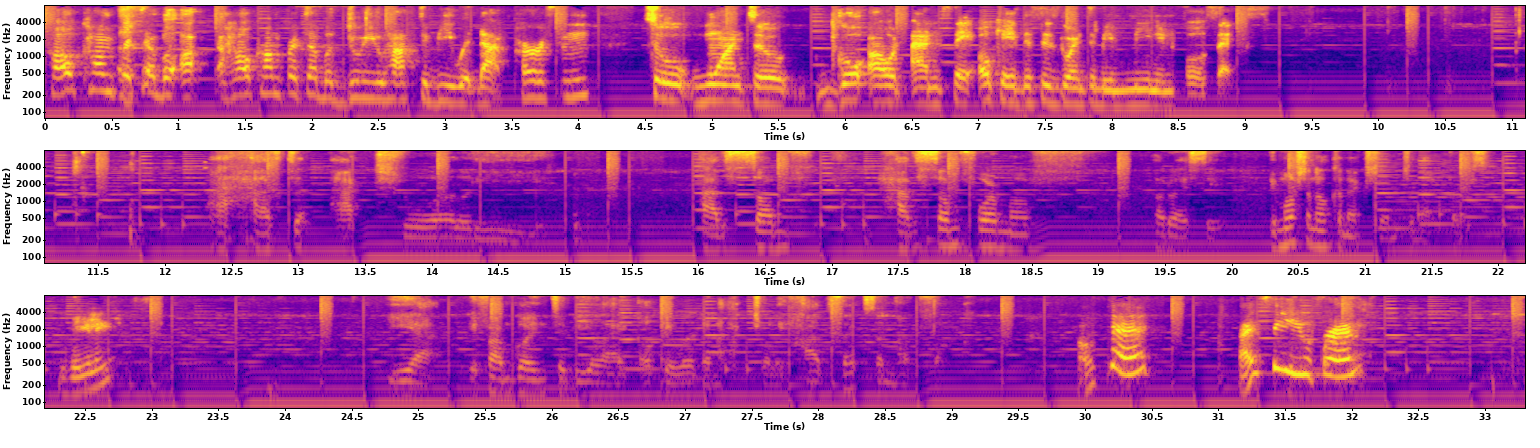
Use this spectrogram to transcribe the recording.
how comfortable? uh, how comfortable do you have to be with that person to want to go out and say, okay, this is going to be meaningful sex? I have to actually have some have some form of how do I say emotional connection to that person. Really? Yeah, if I'm going to be like, okay, we're gonna actually have sex and not fuck. Okay, I see you, friend.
